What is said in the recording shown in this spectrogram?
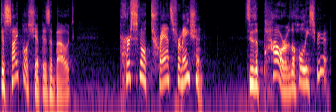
Discipleship is about personal transformation through the power of the Holy Spirit.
